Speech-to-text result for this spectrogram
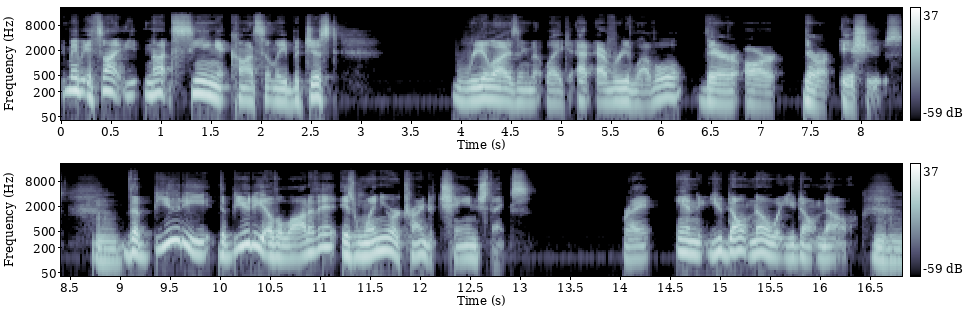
maybe it's not not seeing it constantly but just realizing that like at every level there are there are issues mm-hmm. the beauty the beauty of a lot of it is when you are trying to change things right and you don't know what you don't know mm-hmm.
